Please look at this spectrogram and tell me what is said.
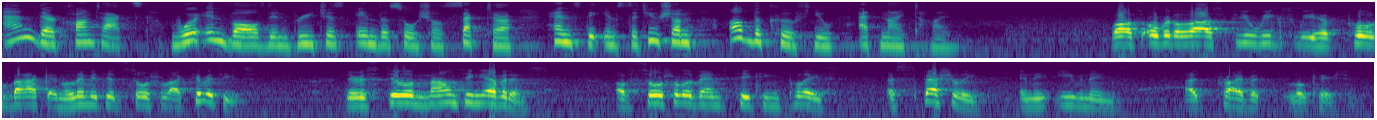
and their contacts were involved in breaches in the social sector, hence the institution of the curfew at night time. Whilst over the last few weeks we have pulled back and limited social activities, there is still mounting evidence of social events taking place, especially in the evenings at private locations.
